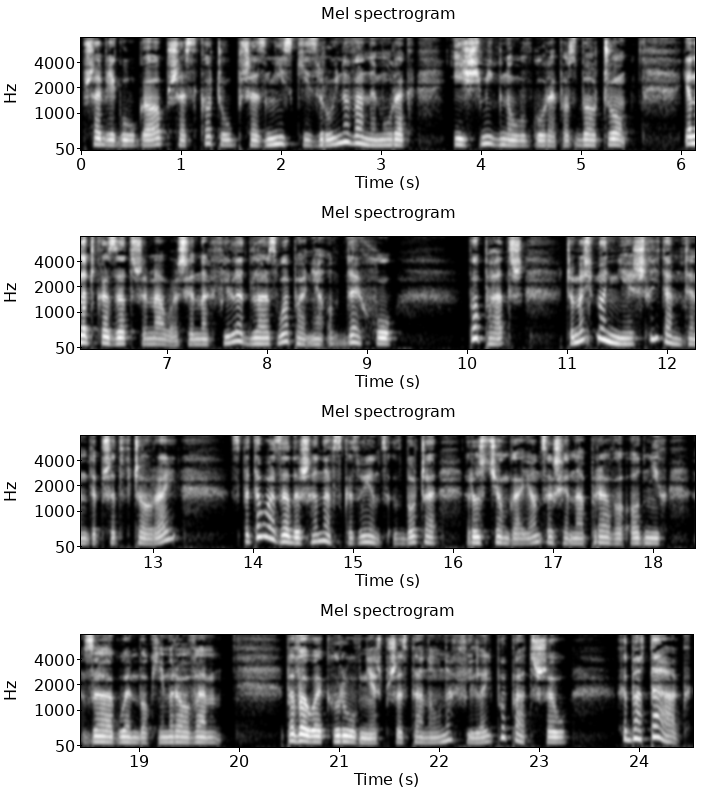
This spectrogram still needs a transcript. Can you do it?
Przebiegł go, przeskoczył przez niski, zrujnowany murek i śmignął w górę po zboczu. Janeczka zatrzymała się na chwilę dla złapania oddechu. Popatrz, czy myśmy nie szli tamtędy przedwczoraj? Spytała zadyszana, wskazując zbocze rozciągające się na prawo od nich za głębokim rowem. Pawełek również przystanął na chwilę i popatrzył. Chyba tak,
